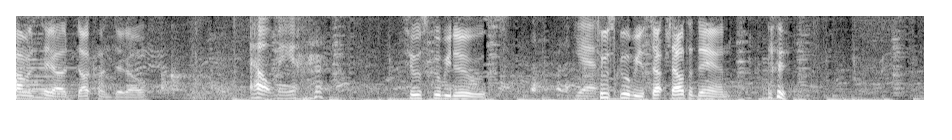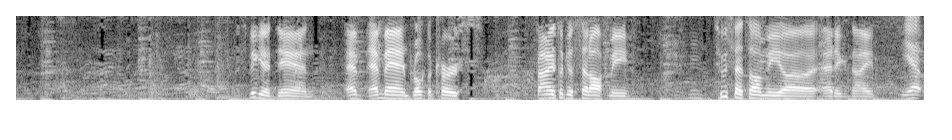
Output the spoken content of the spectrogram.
commentate a Duck Hunt Ditto. Help me. Two Scooby Doos. yeah. Two Scoobies. Shout, shout out to Dan. Speaking of Dan, that, that man broke the curse. Finally took a set off me. Two sets on me uh, at Ignite. Yep.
